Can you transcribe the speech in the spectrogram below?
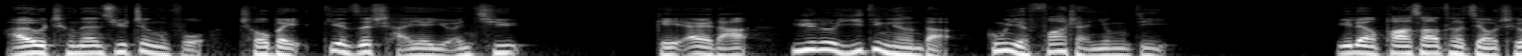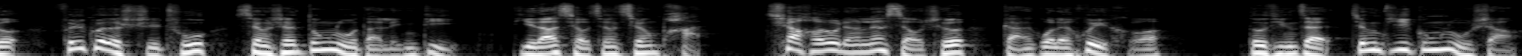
而由城南区政府筹备电子产业园区，给爱达预留一定量的工业发展用地。一辆帕萨特轿车飞快地驶出象山东路的林地，抵达小江江畔，恰好有两辆小车赶过来汇合，都停在江堤公路上。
